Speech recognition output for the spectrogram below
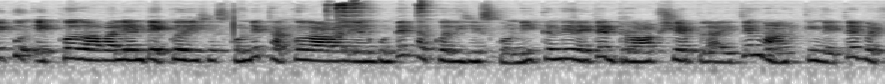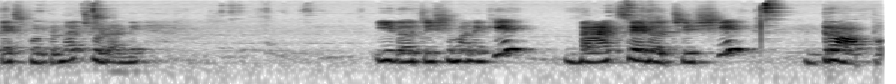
మీకు ఎక్కువ కావాలి అంటే ఎక్కువ తీసేసుకోండి తక్కువ కావాలి అనుకుంటే తక్కువ తీసేసుకోండి. ఇక్కడ నేనైతే డ్రాప్ షేప్లో అయితే మార్కింగ్ అయితే పెట్టేసుకుంటున్నా చూడండి. ఇది వచ్చేసి మనకి బ్యాక్ సైడ్ వచ్చేసి డ్రాప్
